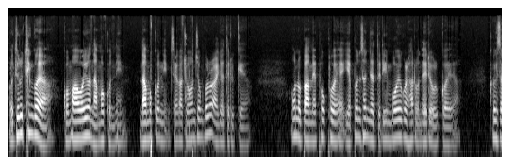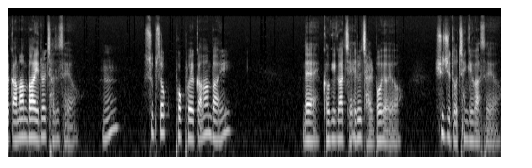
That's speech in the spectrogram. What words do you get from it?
어디로 튄 거야? 고마워요, 나무꾼님. 나무꾼님, 제가 좋은 정보를 알려드릴게요. 오늘 밤에 폭포에 예쁜 선녀들이 모욕을 하러 내려올 거예요. 거기서 까만 바위를 찾으세요. 응? 숲속 폭포의 까만 바위? 네, 거기가 제일 잘 보여요. 휴지도 챙겨가세요.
